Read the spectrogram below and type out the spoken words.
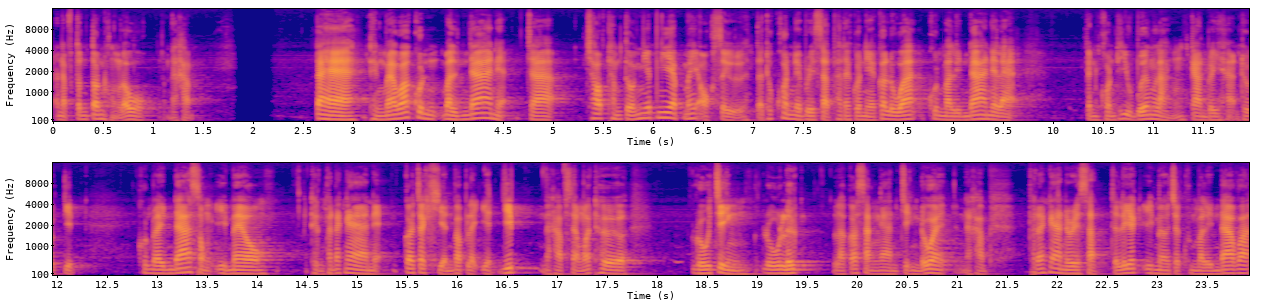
อันดับต้นๆของโลกนะครับ แต่ถึงแม้ว่าคุณมารินดาเนี่ยจะชอบทำตัวเงียบๆไม่ออกสื่อ แต่ทุกคนในบริษัทพาทากเนียก็รู้ว่าคุณมารินดาเนี่ยแหละ เป็นคนที่อยู่เบื้องหลังการบริหารธุรกิจ คุณมารินดาส่งอีเมล ถึงพนักงานเนี่ยก็จะเขียนแบบละเอียดยิบนะครับแสดงว่าเธอรู้จริง รู้ลึกแล้วก็สั่งงานจริงด้วยนะครับพนักงานบริษัทจะเรียกอีเมลจากคุณมารินดาว่า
